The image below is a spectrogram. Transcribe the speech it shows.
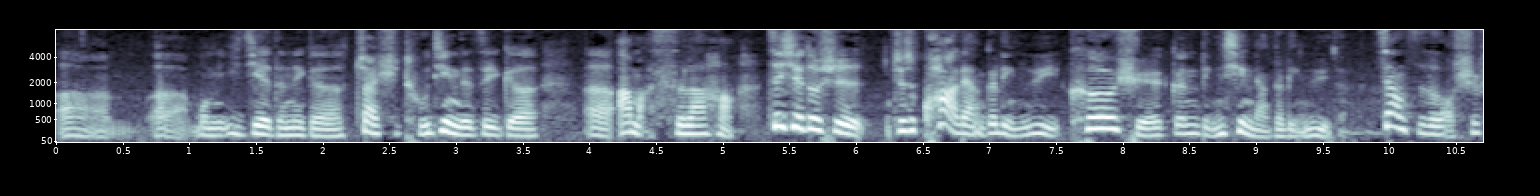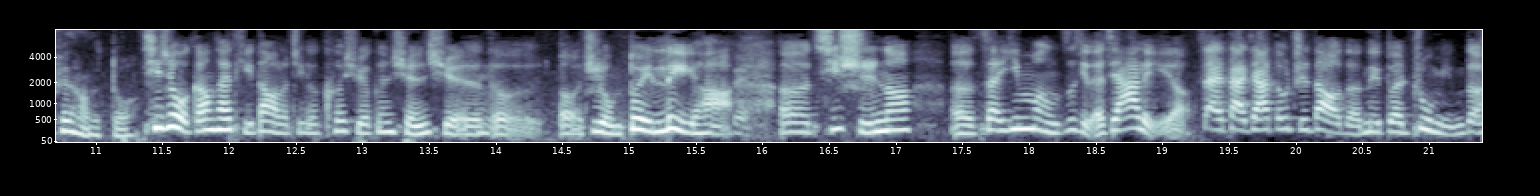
呃呃我们异界的那个钻石途径的这个呃阿玛斯啦哈，这些都是就是跨两个领域，科学跟灵性两个领域的。这样子的老师非常的多。其实我刚才提到了这个科学跟玄学的呃这种对立哈，呃，其实呢。呃，在殷梦自己的家里，在大家都知道的那段著名的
